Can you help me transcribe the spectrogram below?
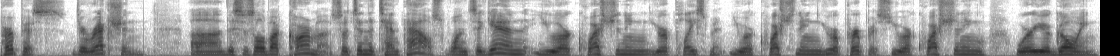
purpose, direction, uh, this is all about karma. So it's in the 10th house. Once again, you are questioning your placement. You are questioning your purpose. You are questioning where you're going.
